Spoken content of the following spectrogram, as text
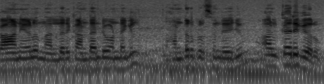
കാണികളും നല്ലൊരു കണ്ടന്റും ഉണ്ടെങ്കിൽ ഹൺഡ്രഡ് പെർസെന്റേജും ആൾക്കാർ കയറും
